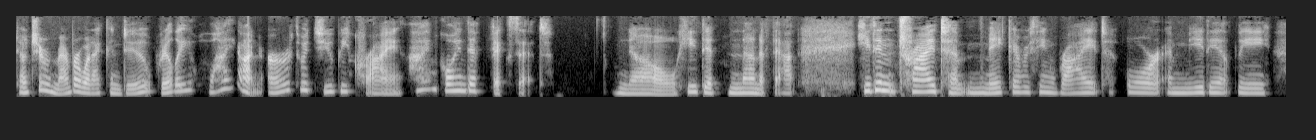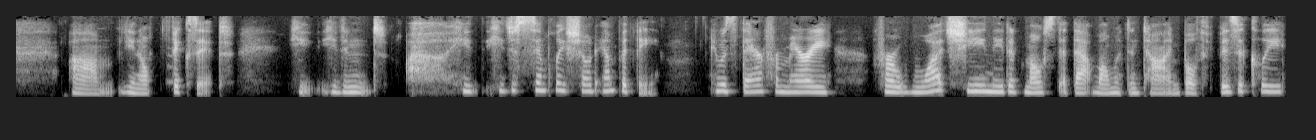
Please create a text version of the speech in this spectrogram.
Don't you remember what I can do? Really? Why on earth would you be crying? I'm going to fix it. No, he did none of that. He didn't try to make everything right or immediately, um, you know, fix it. He he didn't. He he just simply showed empathy. He was there for Mary for what she needed most at that moment in time, both physically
